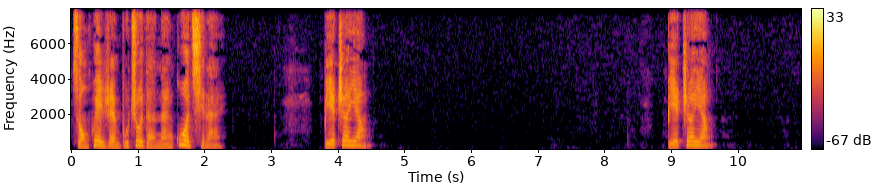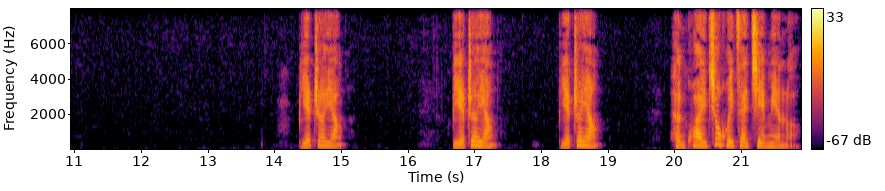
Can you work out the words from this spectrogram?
总会忍不住的难过起来。别这样。别这样。别这样。别这样，别这样，很快就会再见面了。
